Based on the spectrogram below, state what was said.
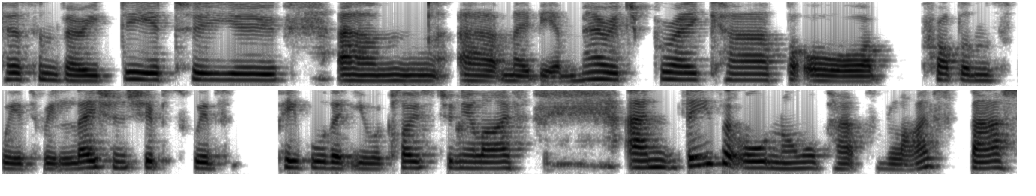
person very dear to you, um, uh, maybe a marriage breakup or problems with relationships with people that you were close to in your life. And these are all normal parts of life, but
